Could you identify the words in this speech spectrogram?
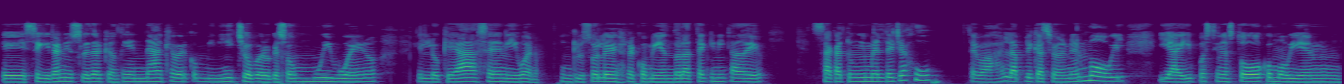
eh, seguir a newsletters que no tienen nada que ver con mi nicho, pero que son muy buenos en lo que hacen. Y bueno, incluso les recomiendo la técnica de sácate un email de Yahoo, te bajas la aplicación en el móvil y ahí pues tienes todo como bien,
